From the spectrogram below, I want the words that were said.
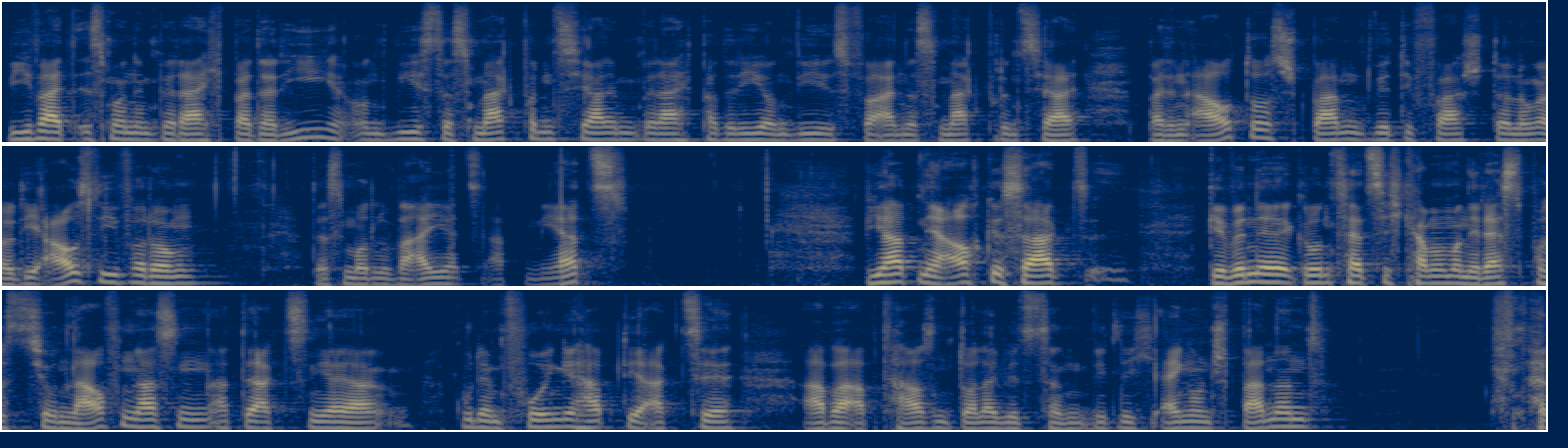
wie weit ist man im Bereich Batterie und wie ist das Marktpotenzial im Bereich Batterie und wie ist vor allem das Marktpotenzial bei den Autos. Spannend wird die Vorstellung oder die Auslieferung des Model Y jetzt ab März. Wir hatten ja auch gesagt, Gewinne grundsätzlich kann man mal eine Restposition laufen lassen, hat der Aktionär ja gut empfohlen gehabt, die Aktie, aber ab 1000 Dollar wird es dann wirklich eng und spannend.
